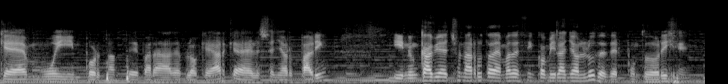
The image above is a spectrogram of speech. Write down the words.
que es muy importante para desbloquear, que es el señor Palin. Y nunca había hecho una ruta de más de 5.000 años luz desde el punto de origen.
